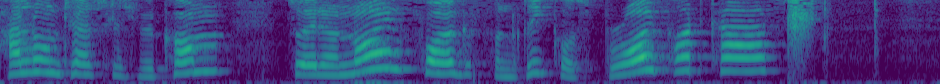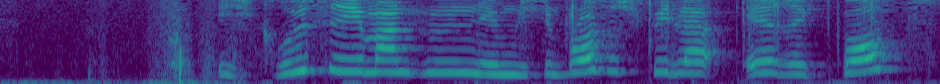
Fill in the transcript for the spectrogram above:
Hallo und herzlich willkommen zu einer neuen Folge von Ricos Brawl Podcast. Ich grüße jemanden, nämlich den Browser-Spieler Erik Boss.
